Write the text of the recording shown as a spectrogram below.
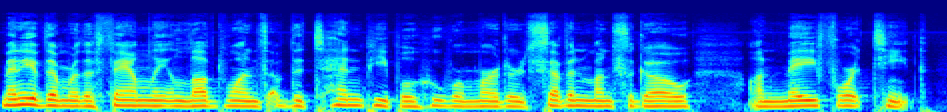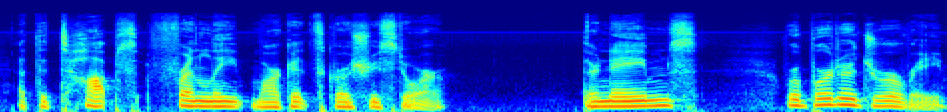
Many of them were the family and loved ones of the 10 people who were murdered seven months ago on May 14th at the Tops Friendly Markets grocery store. Their names Roberta Drury,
